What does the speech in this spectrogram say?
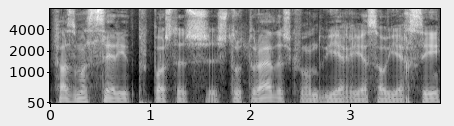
faz uma série de propostas estruturadas que vão do IRS ao IRC,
